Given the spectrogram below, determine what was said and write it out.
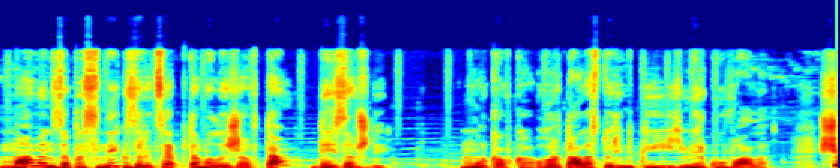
Мамин записник з рецептами лежав там, де й завжди. Муркавка гортала сторінки й міркувала, що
